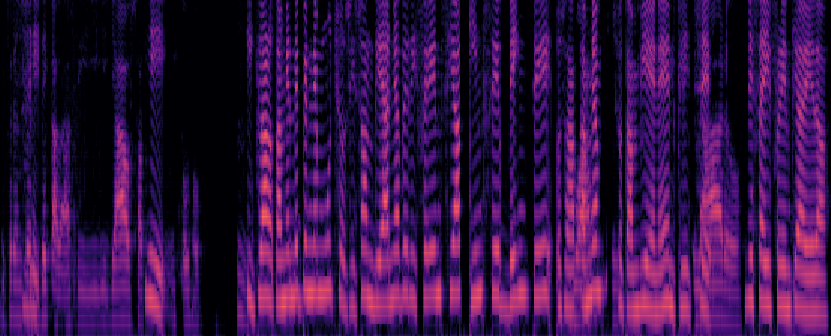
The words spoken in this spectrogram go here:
diferentes Sí. décadas y, y ya, o sea, Sí. todo. Hmm. Y claro, también depende mucho si son 10 años de diferencia, 15, 20, o sea, Buah, cambia sí. mucho también, ¿eh? El cliché Claro, de esa diferencia de edad.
